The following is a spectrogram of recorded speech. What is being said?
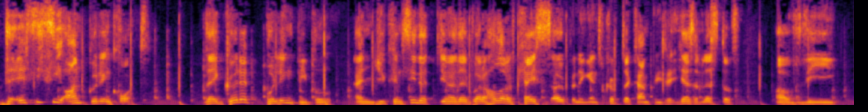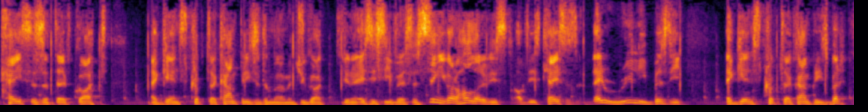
the SEC aren't good in court. They're good at bullying people, and you can see that you know they've got a whole lot of cases open against crypto companies. Here's a list of of the cases that they've got against crypto companies at the moment. You got you know SEC versus Sing. You got a whole lot of these of these cases. They're really busy against crypto companies. But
